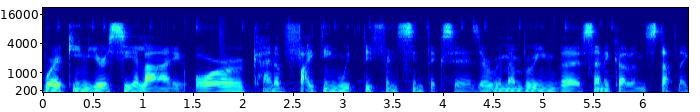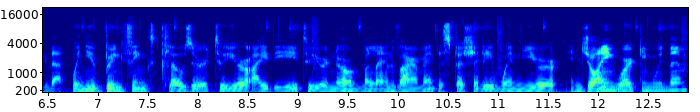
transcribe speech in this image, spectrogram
working your CLI or kind of fighting with different syntaxes or remembering the semicolons, stuff like that. When you bring things closer to your IDE, to your normal environment, especially when you're enjoying working with them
